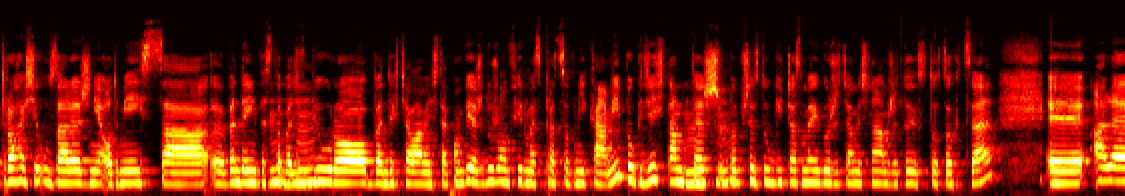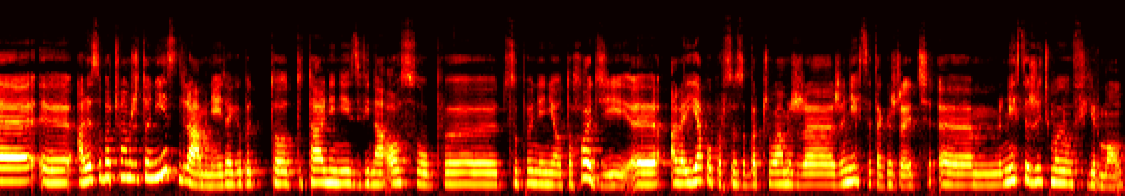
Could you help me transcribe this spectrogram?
trochę się uzależnię niezależnie od miejsca, e, będę inwestować mm -hmm. w mhm. biuro, będę chciała mieć taką, wiesz, dużą firmę z pracownikami, bo gdzieś tam mm -hmm. też przez długi czas mojego życia myślałam, że to jest to, co chcę, e, ale, e, ale zobaczyłam, że to nie jest dla mnie i tak jakby to totalnie nie jest wina osób, zupełnie nie o to chodzi, ale ja po prostu zobaczyłam, że, że nie chcę tak żyć, nie chcę żyć moją firmą.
